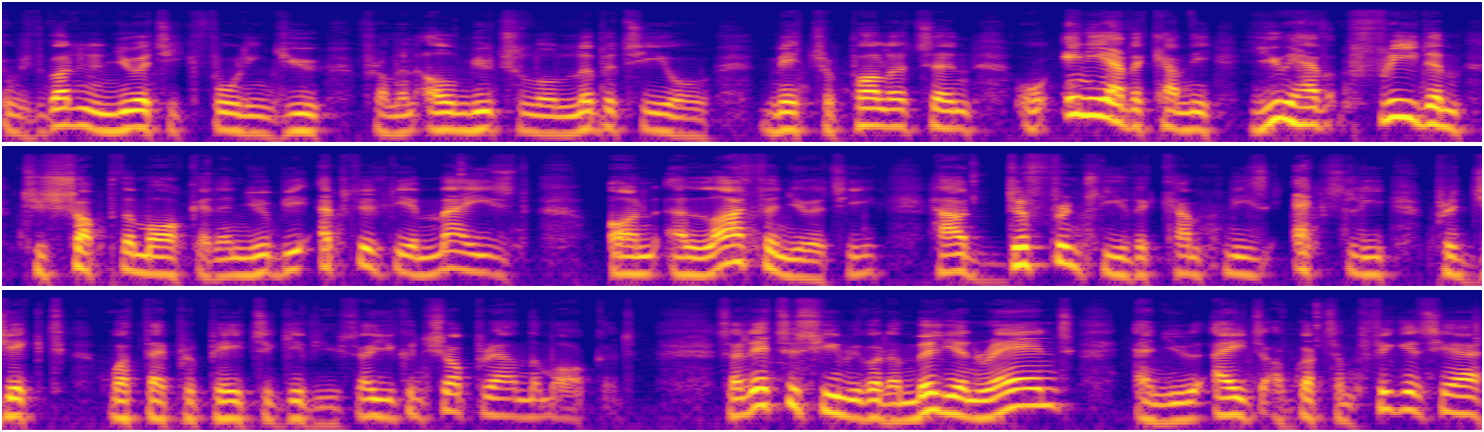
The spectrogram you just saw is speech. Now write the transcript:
if you've got an annuity falling due from an Old Mutual or Liberty or Metropolitan or any other company, you have freedom to shop the market. And you'll be absolutely amazed on a life annuity how differently the companies actually project what they're prepared to give you. So you can shop around the market. So let's assume you've got a million rand and you age, I've got some figures here,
